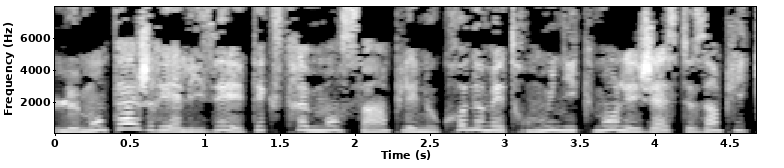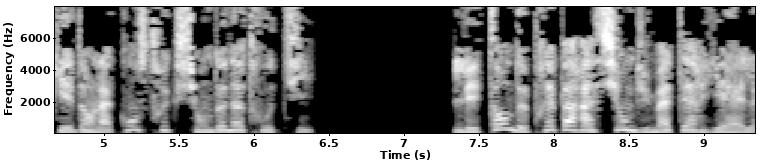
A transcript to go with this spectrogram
le montage réalisé est extrêmement simple et nous chronométrons uniquement les gestes impliqués dans la construction de notre outil. Les temps de préparation du matériel,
